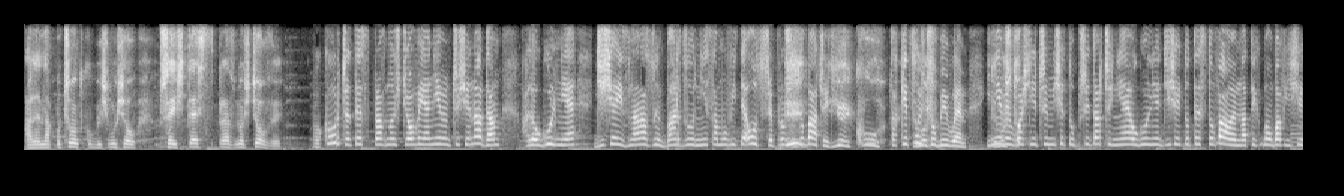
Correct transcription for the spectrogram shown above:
ale na początku byś musiał przejść test sprawnościowy. O kurczę, test sprawnościowy, ja nie wiem czy się nadam, ale ogólnie dzisiaj znalazłem bardzo niesamowite ostrze, proszę Ej, zobaczyć. Jejku! Takie coś masz- zdobyłem i nie wiem to- właśnie czy mi się to przyda czy nie, ogólnie dzisiaj to testowałem na tych mobach i się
